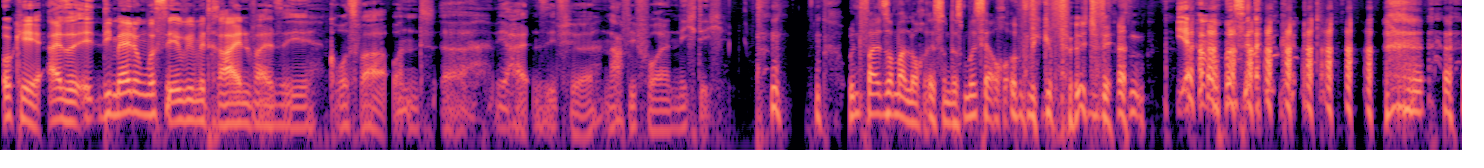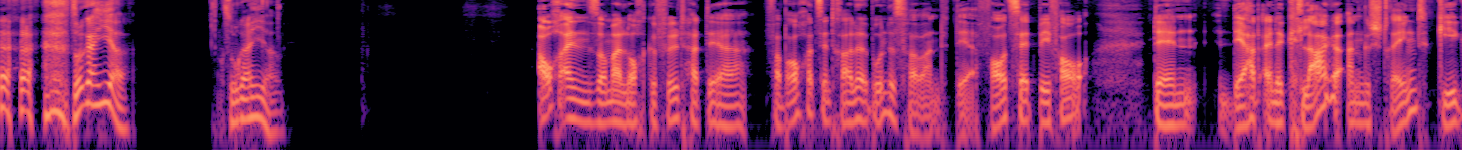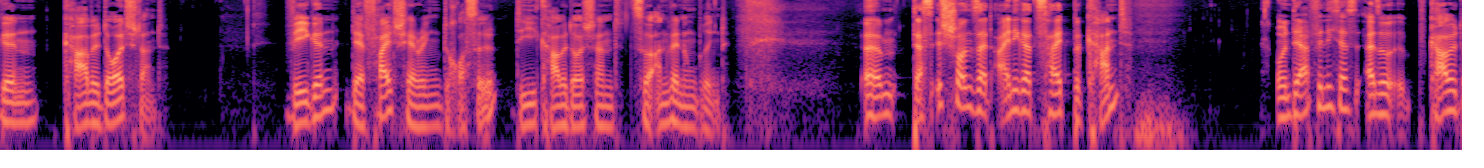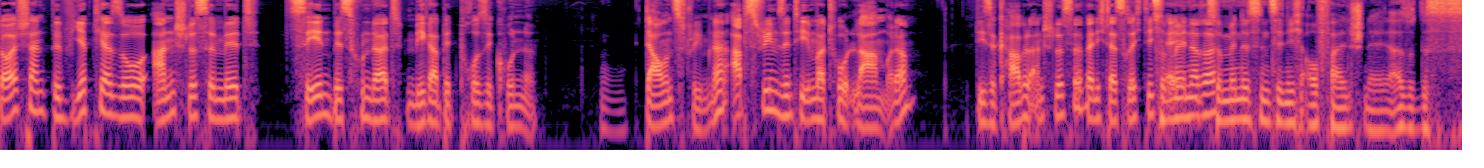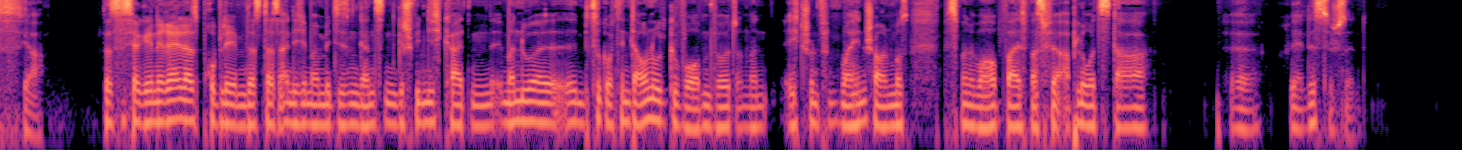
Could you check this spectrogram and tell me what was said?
Okay, also äh, die Meldung musste irgendwie mit rein, weil sie groß war und äh, wir halten sie für nach wie vor nichtig. Und weil Sommerloch ist und das muss ja auch irgendwie gefüllt werden. Ja, man muss ja, Sogar hier. Sogar hier. auch ein Sommerloch gefüllt hat der Verbraucherzentrale Bundesverband, der VZBV. Denn der hat eine Klage angestrengt gegen Kabel Deutschland. Wegen der File-Sharing-Drossel, die Kabel Deutschland zur Anwendung bringt. Ähm, das ist schon seit einiger Zeit bekannt. Und da finde ich das, also Kabel Deutschland bewirbt ja so Anschlüsse mit 10 bis 100 Megabit pro Sekunde. Downstream, ne? Upstream sind die immer totlahm, oder? Diese Kabelanschlüsse, wenn ich das richtig Zumin erinnere. Zumindest sind sie nicht auffallend schnell. Also das, ja. Das ist ja generell das Problem, dass das eigentlich immer mit diesen ganzen Geschwindigkeiten immer nur in Bezug auf den Download geworben wird und man echt schon fünfmal hinschauen muss, bis man überhaupt weiß, was für Uploads da äh, realistisch sind.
